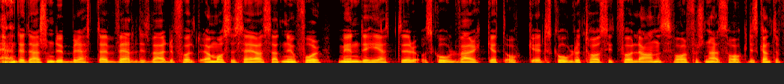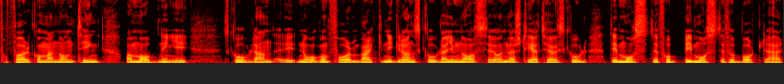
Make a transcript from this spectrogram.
det där som du berättar är väldigt värdefullt. Jag måste säga så att nu får myndigheter, och Skolverket och eh, skolor ta sitt fulla ansvar för sådana här saker. Det ska inte få förekomma någonting av mobbning i skolan i någon form, varken i grundskolan, gymnasiet, universitet, högskolor. Det måste få, vi måste få bort det här.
